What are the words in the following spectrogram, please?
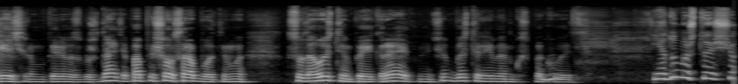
вечером перевозбуждать, а папа пришел с работы, ему с удовольствием поиграет, ну что, быстро ребенок успокоится. Я думаю, что еще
